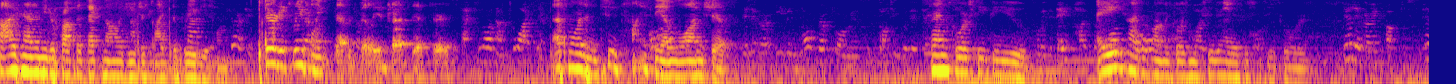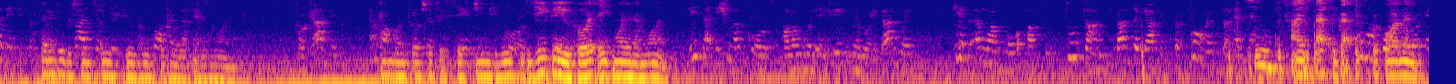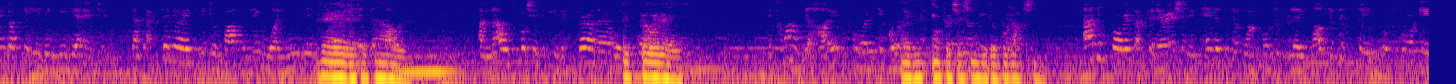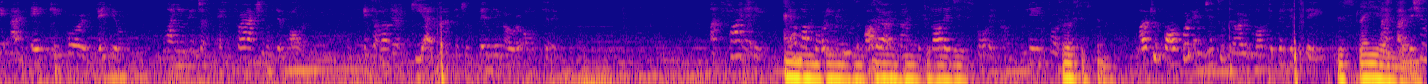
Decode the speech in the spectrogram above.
5 nanometer process technology, just like the previous one. 33.7 billion transistors. That's more than two times the M1 chip. deliver even more performance starting with a 10 core CPU, eight high high performance cores, and 2 high efficiency cores. delivering up to 70% 70% CPU performance performance than than M1. for graphics. M1 M1 processor 16 GPU cores, 8 more than M1. These additional cores, along with increased memory bandwidth, give M1 Pro up to two times faster graphics performance than M1. 2 times faster graphics M1 Pro is performance, our industry-leading media engine that accelerates video processing while using very little power, And now it pushes even further with, ProRes. It's one of the highest quality codecs in professional video production. Displays, display engine,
